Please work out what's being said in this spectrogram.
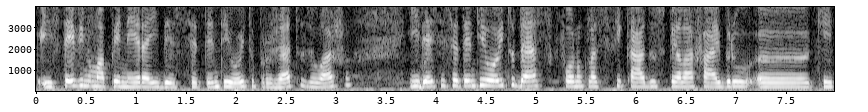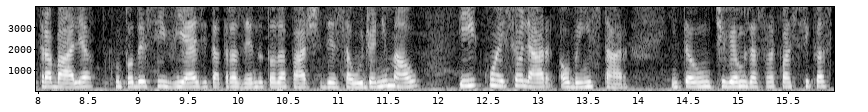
esteve numa peneira aí desses 78 projetos, eu acho. E desses 78, 10 foram classificados pela Fibro, ãh, que trabalha com todo esse viés e está trazendo toda a parte de saúde animal e com esse olhar ao bem-estar. Então, tivemos essa classificação.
